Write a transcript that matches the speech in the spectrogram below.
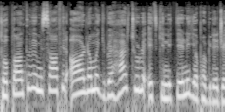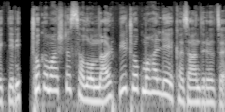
toplantı ve misafir ağırlama gibi her türlü etkinliklerini yapabilecekleri çok amaçlı salonlar birçok mahalleye kazandırıldı.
